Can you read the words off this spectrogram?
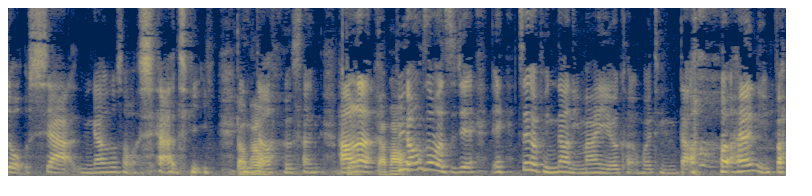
肉下。你刚刚说什么 下体引导上？好了，不用这么直接。哎，这个频道你妈也有可能会听到，还有你爸。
